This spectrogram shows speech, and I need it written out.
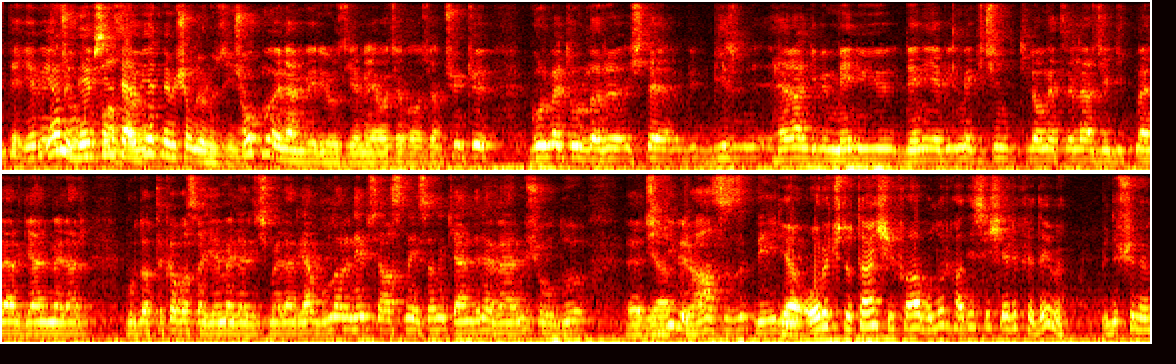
Bir de yemeğe Yani çok nefsini fazla- terbiye etmemiş oluyoruz yine. Çok mu önem veriyoruz yemeğe acaba hocam? Çünkü gurme turları işte bir herhangi bir menüyü deneyebilmek için kilometrelerce gitmeler, gelmeler, burada tıka basa yemeler, içmeler. Yani bunların hepsi aslında insanın kendine vermiş olduğu e, ciddi Ya- bir rahatsızlık değil Ya mi? oruç tutan şifa bulur hadisi şerifi değil mi? Bir düşünün.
